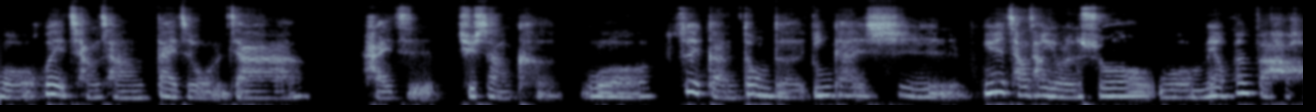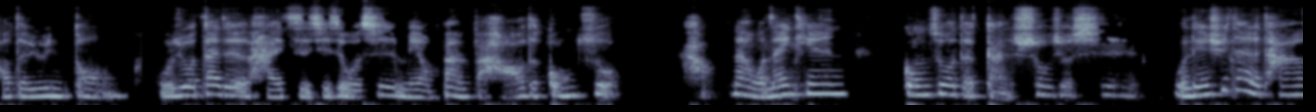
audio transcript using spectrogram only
我会常常带着我们家孩子去上课。我最感动的应该是，因为常常有人说我没有办法好好的运动。我如果带着孩子，其实我是没有办法好好的工作。好，那我那一天工作的感受就是，我连续带着他，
